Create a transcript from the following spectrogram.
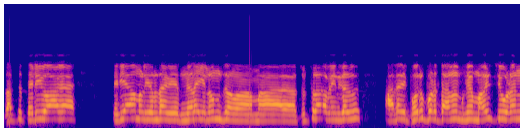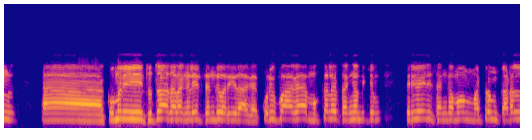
சற்று தெளிவாக தெரியாமல் இருந்த நிலையிலும் சுற்றுலா பயணிகள் அதை பொருட்படுத்தாமல் மிக மகிழ்ச்சியுடன் ஆஹ், குமரி சுற்றுலா தலங்களில் சென்று வருகிறார்கள். குறிப்பாக முக்களர் சங்கமிக்கும் திரிவேணி சங்கமம் மற்றும் கடல்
